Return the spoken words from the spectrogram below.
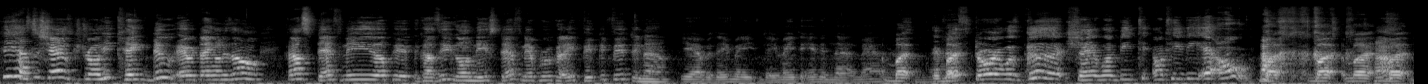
he has to share his control. He can't do everything on his own. Cause Stephanie up here, because he's gonna need Stephanie approved. Cause they 50-50 now. Yeah, but they made they made the ending not matter. But- If But- that story was good, Shane wouldn't be t- on TV at all. But but but Huh? but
